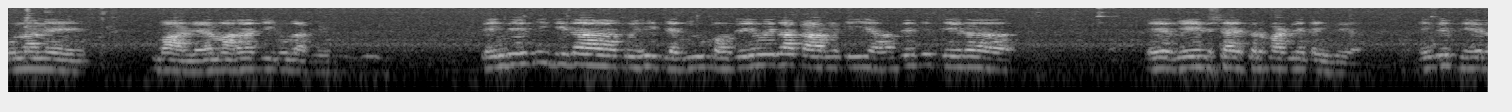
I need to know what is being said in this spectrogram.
ਉਹਨਾਂ ਨੇ ਬਾਹਰ ਲਿਆ। ਮਹਾਰਾਜ ਜੀ ਨੂੰ ਲਾਗੇ ਕਹਿੰਦੇ ਜੀ ਜਿਹਦਾ ਤੁਸੀਂ ਜੰਜੂ ਪਾਉਂਦੇ ਹੋ, ਇਹਦਾ ਕਾਰਨ ਕੀ ਆ? ਆਂਦੇ ਜੀ ਫਿਰ ਇਹ ਵੇਦ ਸ਼ਾਸਤਰ ਪੜ੍ਹਨੇ ਕਹਿੰਦੇ ਆ। ਕਹਿੰਦੇ ਫਿਰ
